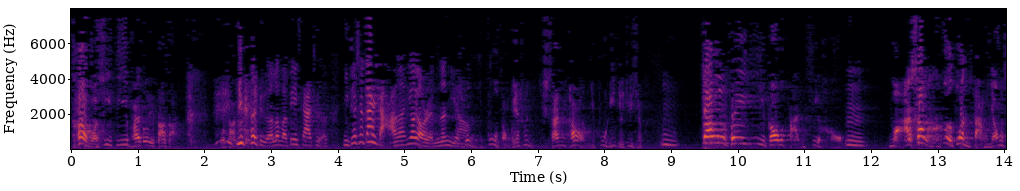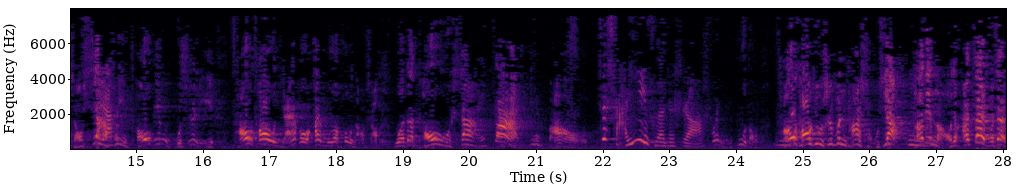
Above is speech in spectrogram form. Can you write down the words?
看我戏第一排都得打伞。”你可得了吧，别瞎扯了！你这是干啥呢？要咬人呢？你说你不懂，别说你山炮，你不理解剧情。嗯，张飞艺高胆气好。嗯，马上喝断党摇桥，吓退曹兵五十里。曹操眼后还摸后脑勺，我的头上再宝。这啥意思啊？这是啊？说你不懂，曹操就是问他手下，他的脑袋还在不在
